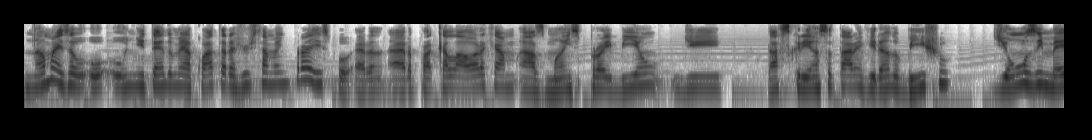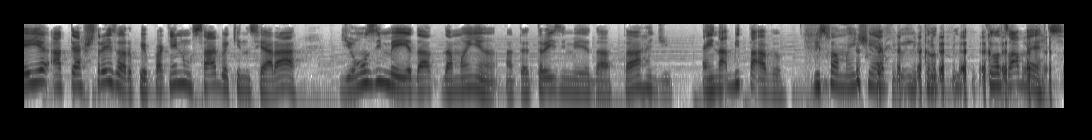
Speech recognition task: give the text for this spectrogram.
Não, mas o, o- o Nintendo 64 era justamente pra isso, pô. Era, era pra aquela hora que a- as mães proibiam de das crianças estarem virando bicho de 11h30 até as 3 horas. Porque pra quem não sabe, aqui no Ceará, de 11h30 da, da manhã até 3h30 da tarde é inabitável. Principalmente em, época, em, canto- em cantos abertos.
